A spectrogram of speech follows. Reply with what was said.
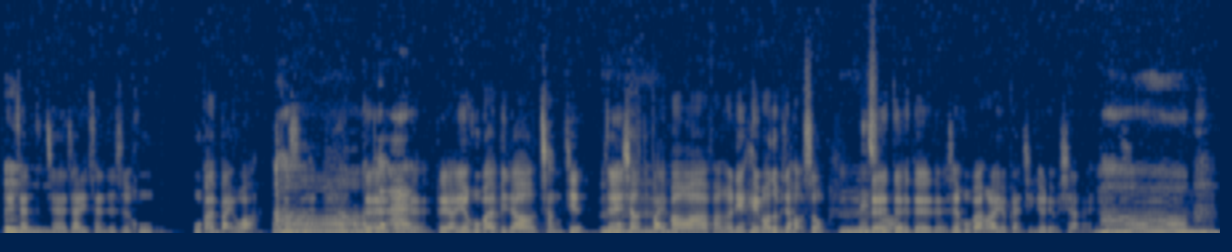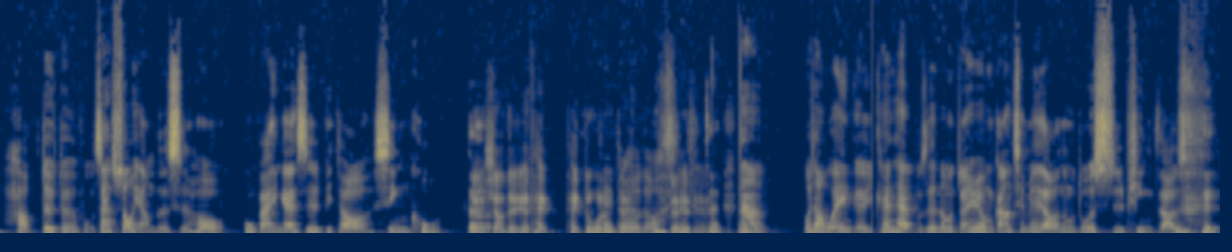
所以三嗯现在家里三只是虎虎斑白袜，就是哦，对对对啊，因为虎斑比较常见，嗯对，像是白猫啊，反而连黑猫都比较好送。嗯对对对对，所以虎斑后来有感情就留下来。哦嗯好，对对，虎在送养的时候，虎斑应该是比较辛苦的对，，相对因为太太多了，太多东西对对对，那我想问一个看起来不是那么专业，因为我们刚刚前面聊了那么多食品，你知道，就是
